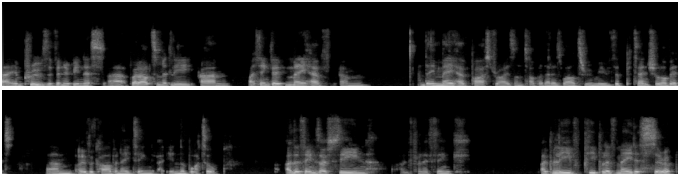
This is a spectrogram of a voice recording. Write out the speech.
uh, improves the vinegariness. Uh, but ultimately, um, I think they may have um, they may have pasteurized on top of that as well to remove the potential of it um, overcarbonating in the bottle. Other things I've seen, I'm trying to think. I believe people have made a syrup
